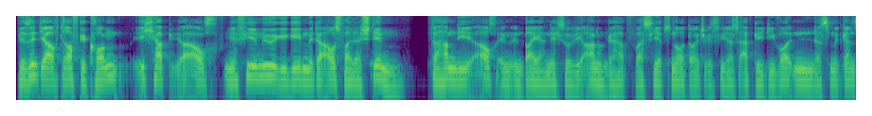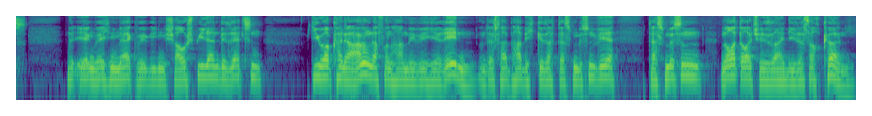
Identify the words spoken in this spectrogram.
wir sind ja auch drauf gekommen, ich habe ja auch mir viel Mühe gegeben mit der Auswahl der Stimmen. Da haben die auch in, in Bayern nicht so die Ahnung gehabt, was jetzt Norddeutsch ist, wie das abgeht. Die wollten das mit ganz, mit irgendwelchen merkwürdigen Schauspielern besetzen, die überhaupt keine Ahnung davon haben, wie wir hier reden. Und deshalb habe ich gesagt, das müssen wir, das müssen Norddeutsche sein, die das auch können.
